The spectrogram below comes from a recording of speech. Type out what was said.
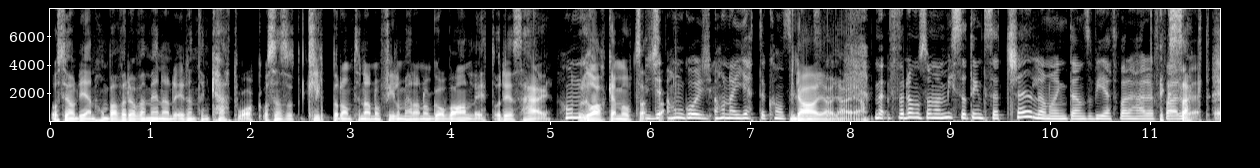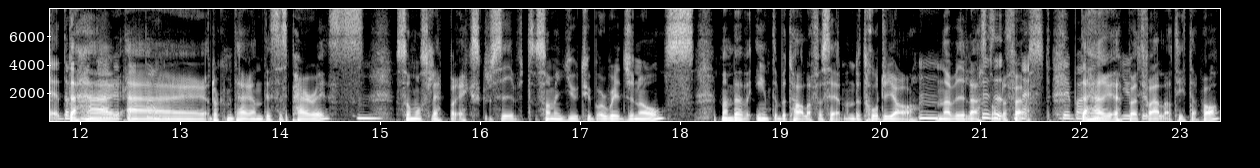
Och så gör hon det igen, hon bara, vadå, vad menar du, är det inte en catwalk? Och sen så klipper de till när de filmar henne och går vanligt. Och det är så här, Hon- raka motsatsen. Hon, går, hon har jättekonstig Ja, ja, ja, ja. Men för de som har missat och inte sett trailern och inte ens vet vad det här är för Exakt. eh, Det här är dokumentären This is Paris Mm. som hon släpper exklusivt som en YouTube Originals. Man behöver inte betala för sedan, det trodde jag när vi läste om det Mm. Precis, nej, först. det det här är öppet YouTube. för alla att titta på.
